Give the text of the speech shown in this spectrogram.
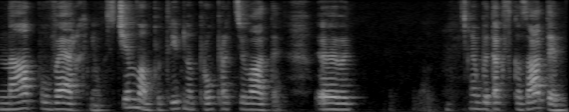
на поверхню, з чим вам потрібно пропрацювати. Е, як би так сказати,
